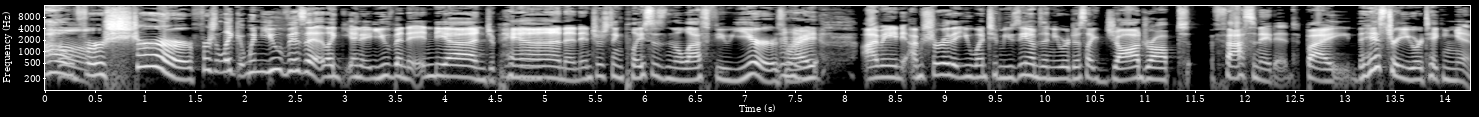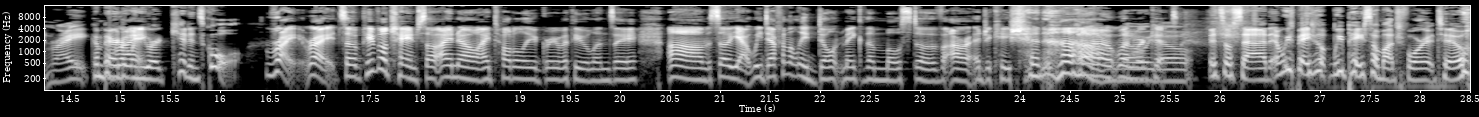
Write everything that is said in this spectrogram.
Oh, Um, for sure. For sure. Like when you visit, like you know, you've been to India and Japan and interesting places in the last few years, Mhm. right? I mean, I'm sure that you went to museums and you were just like jaw dropped, fascinated by the history you were taking in, right? Compared to when you were a kid in school. Right, right. So people change. So I know, I totally agree with you, Lindsay. Um, so yeah, we definitely don't make the most of our education Oh, when no, we're kids. It's so sad, and we pay so- we pay so much for it too.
